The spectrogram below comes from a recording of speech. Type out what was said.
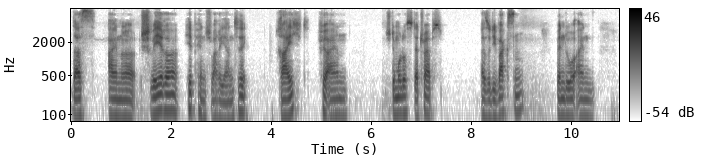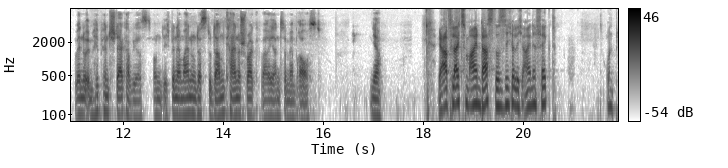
dass eine schwere Hip-Hinge-Variante reicht für einen Stimulus der Traps. Also die wachsen, wenn du ein, wenn du im Hip Hinge stärker wirst. Und ich bin der Meinung, dass du dann keine Shrug-Variante mehr brauchst. Ja. Ja, vielleicht zum einen das, das ist sicherlich ein Effekt. Und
